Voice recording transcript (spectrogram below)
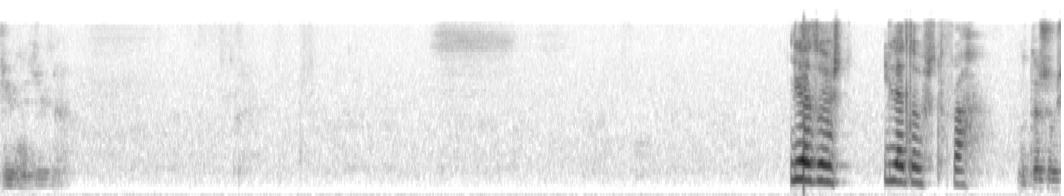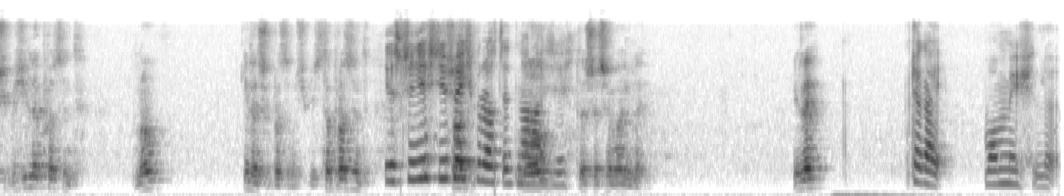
Dziwne, dziwne. Ile to już, ile to już trwa? No też musi być ile procent? No. Ile jeszcze procent musi być? 100%? Jest 36% na no, razie. To jeszcze trzeba ile? Ile? Czekaj, bo myślę.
